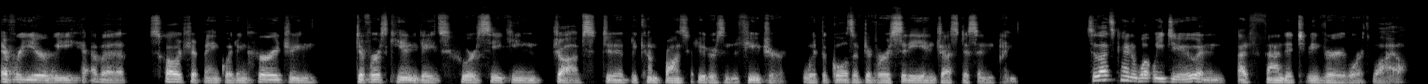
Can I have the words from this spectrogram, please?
every year we have a scholarship banquet encouraging diverse candidates who are seeking jobs to become prosecutors in the future with the goals of diversity and justice in mind. so that's kind of what we do and i found it to be very worthwhile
